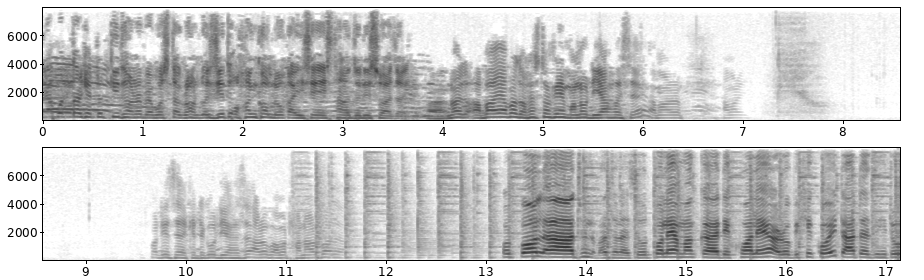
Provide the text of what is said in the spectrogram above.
নিৰাপত্তাৰ ক্ষেত্ৰত কি ধৰণৰ ব্যৱস্থা গ্ৰহণ কৰিছে যিহেতু অসংখ্য লোক আহিছে এই স্থানত যদি চোৱা যায়। নহয় আমাৰ ইয়াৰ পৰা যথেষ্টখিনি মানুহ দিয়া হৈছে। আমাৰ তেখেতকো দিয়া হৈছে আৰু আমাৰ থানাৰ পৰা উৎপল ধন্যবাদ জনাইছোঁ। উৎপলে আমাক দেখুৱালে আৰু বিশেষকৈ তাত যিহেতু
